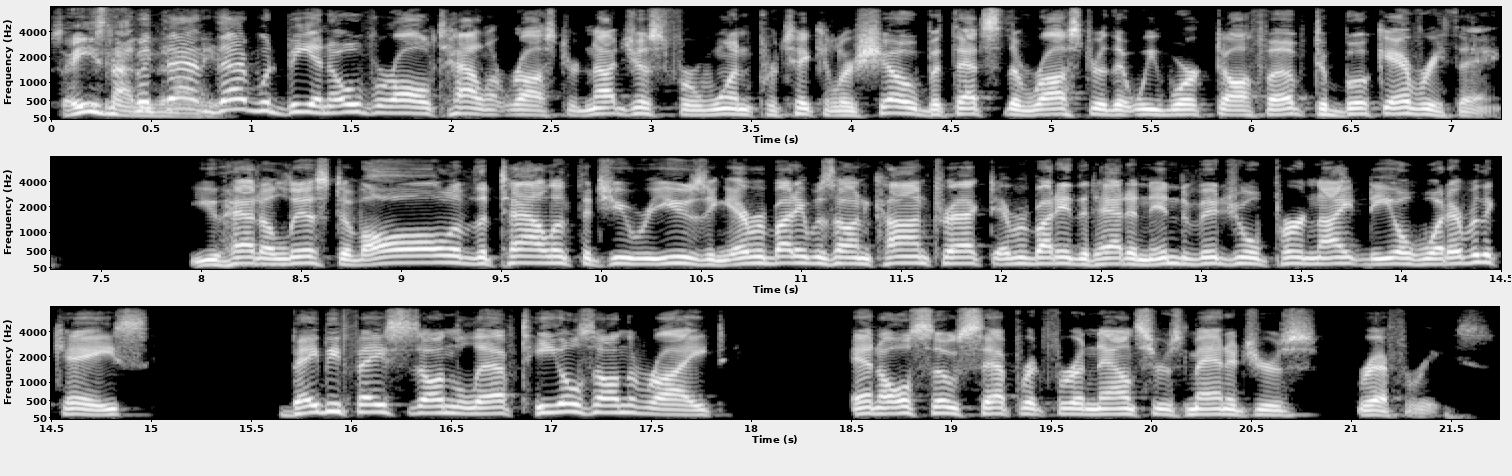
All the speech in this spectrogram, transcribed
So he's not. But that that would be an overall talent roster, not just for one particular show, but that's the roster that we worked off of to book everything. You had a list of all of the talent that you were using. Everybody was on contract. Everybody that had an individual per night deal, whatever the case. Baby faces on the left, heels on the right, and also separate for announcers, managers, referees.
